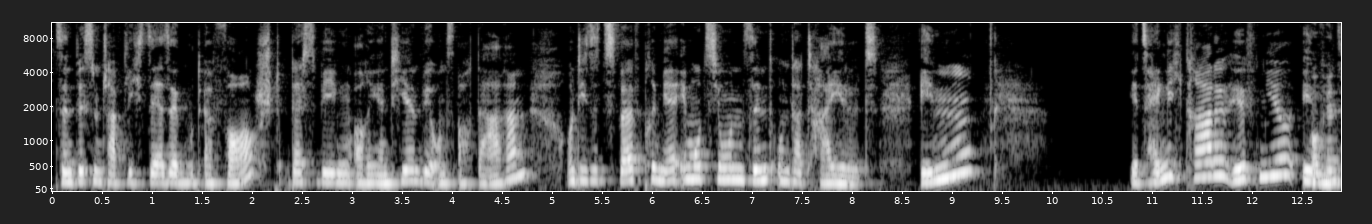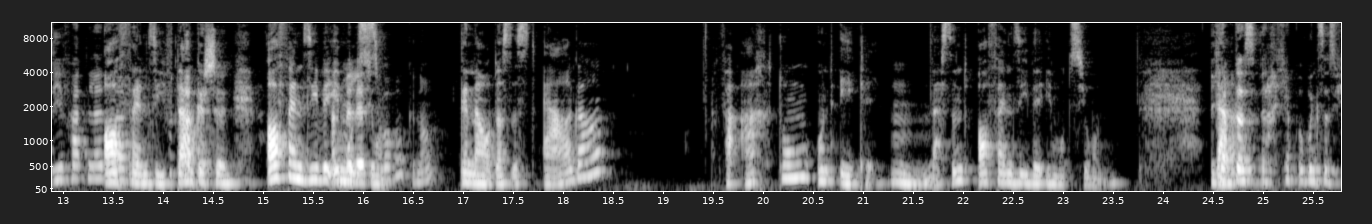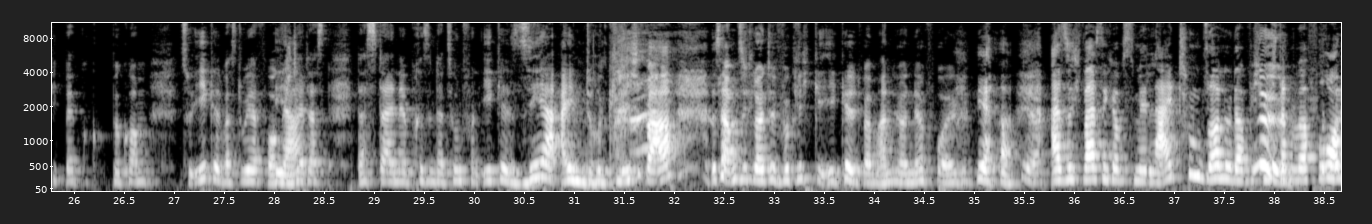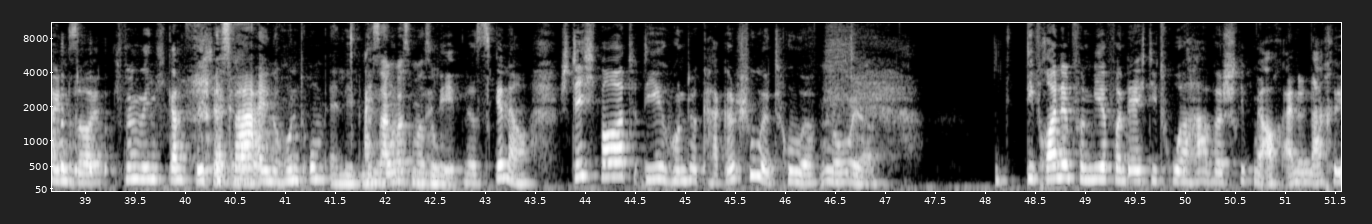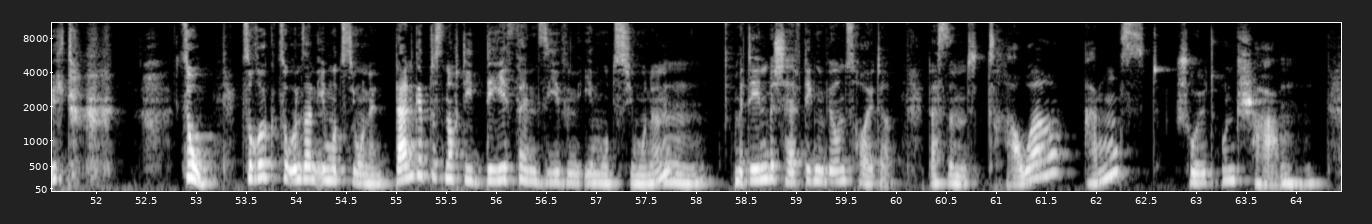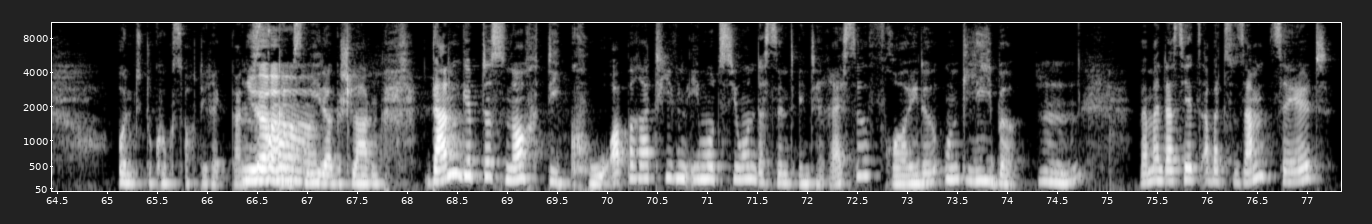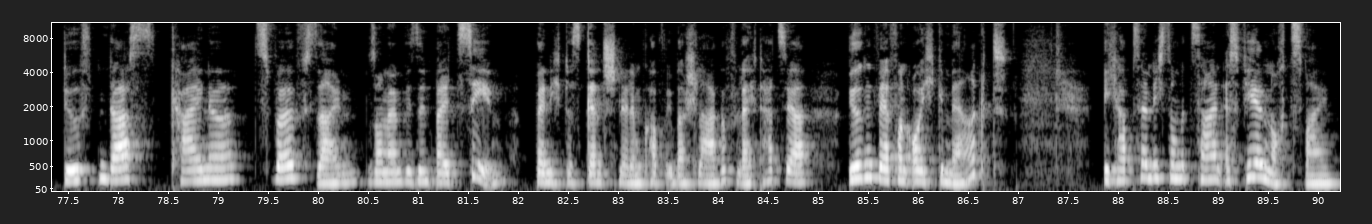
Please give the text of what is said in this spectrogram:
sind wissenschaftlich sehr, sehr gut erforscht. Deswegen orientieren wir uns auch daran. Und diese zwölf Primäremotionen sind unterteilt in, jetzt hänge ich gerade, hilf mir, in Offensiv hatten letzte Offensiv, Dankeschön. Offensive Hatten wir letzte Emotionen. Woche, genau. Genau, das ist Ärger, Verachtung und Ekel. Mhm. Das sind offensive Emotionen. Ich habe das, ach, ich habe übrigens das Feedback bek- bekommen zu Ekel, was du ja vorgestellt Ja. hast, dass deine Präsentation von Ekel sehr eindrücklich war. Es haben sich Leute wirklich geekelt beim Anhören der Folge. Ja. Ja. also ich weiß nicht, ob es mir leid tun soll oder ob ich Nö. mich darüber freuen soll. Ich bin mir nicht ganz sicher. Es war gerade. ein Rundum-Erlebnis, ein sagen wir es mal so. Erlebnis, genau. Stichwort die Hundekacke-Schuhe-Truhe. Oh ja. Die Freundin von mir, von der ich die Truhe habe, schrieb mir auch eine Nachricht. So, zurück zu unseren Emotionen. Dann gibt es noch die defensiven Emotionen. Mit denen beschäftigen wir uns heute. Das sind Trauer, Angst, Schuld und Scham. Und du guckst auch direkt ganz, Ja. ganz niedergeschlagen. Dann gibt es noch die kooperativen Emotionen. Das sind Interesse, Freude und Liebe. Wenn man das jetzt aber zusammenzählt, dürften das keine zwölf sein, sondern wir sind bei zehn, wenn ich das ganz schnell im Kopf überschlage. Vielleicht hat es ja irgendwer von euch gemerkt. Ich habe es ja nicht so mit Zahlen. Es fehlen noch zwei.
